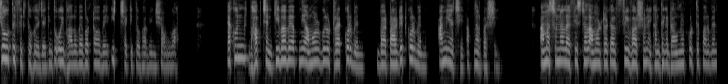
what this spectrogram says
চলতে ফিরতে হয়ে যায়। কিন্তু ওই ভালো ব্যবহারটা হবে ইচ্ছাকৃতভাবে ইনশাআল্লাহ। এখন ভাবছেন কীভাবে আপনি আমলগুলো ট্র্যাক করবেন বা টার্গেট করবেন? আমি আছি আপনার পাশে। আমার সুন্নাহ লাইফস্টাইল আমল ট্র্যাকার ফ্রি ভার্সন এখান থেকে ডাউনলোড করতে পারবেন।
